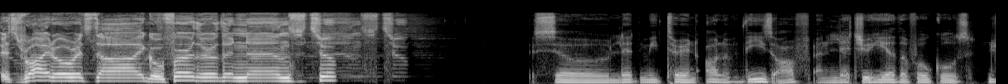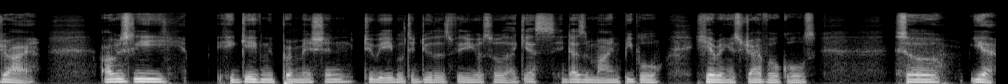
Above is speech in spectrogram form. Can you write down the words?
it's right or it's die. Go further than ends to. So let me turn all of these off and let you hear the vocals dry. Obviously, he gave me permission to be able to do this video, so I guess he doesn't mind people hearing his dry vocals. So yeah.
